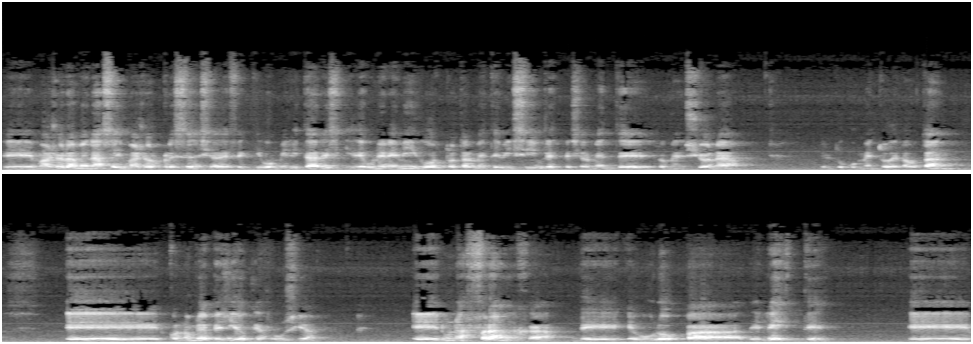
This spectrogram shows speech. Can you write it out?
eh, mayor amenaza y mayor presencia de efectivos militares y de un enemigo totalmente visible, especialmente lo menciona el documento de la OTAN, eh, con nombre y apellido que es Rusia, en una franja de Europa del Este eh,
